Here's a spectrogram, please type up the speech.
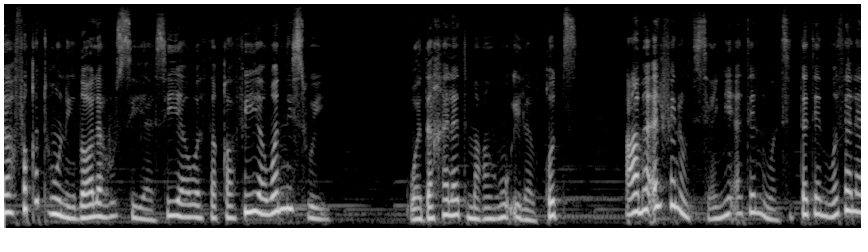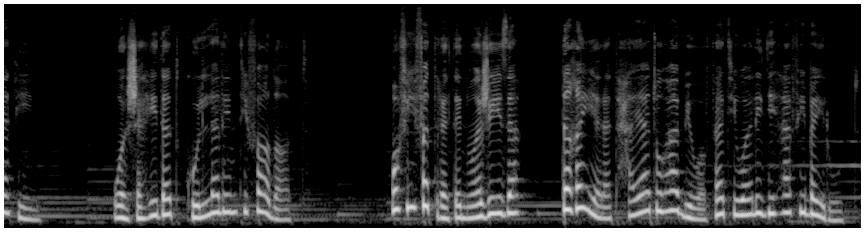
رافقته نضاله السياسي والثقافي والنسوي. ودخلت معه إلى القدس عام 1936 وشهدت كل الانتفاضات. وفي فترة وجيزة تغيرت حياتها بوفاة والدها في بيروت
